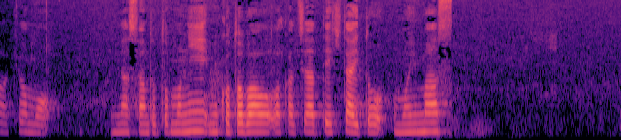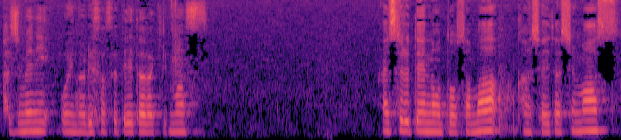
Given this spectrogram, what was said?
は今日も皆さんと共に御言葉を分かち合っていきたいと思います。はじめにお祈りさせていただきます。愛する天のお父様感謝いたします。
